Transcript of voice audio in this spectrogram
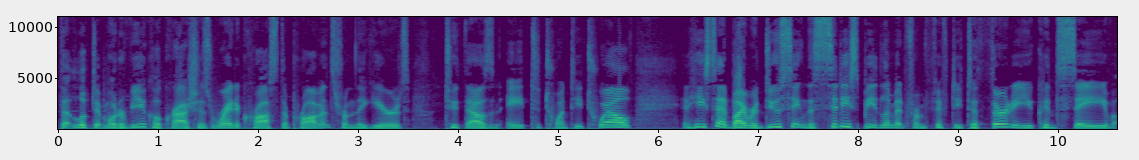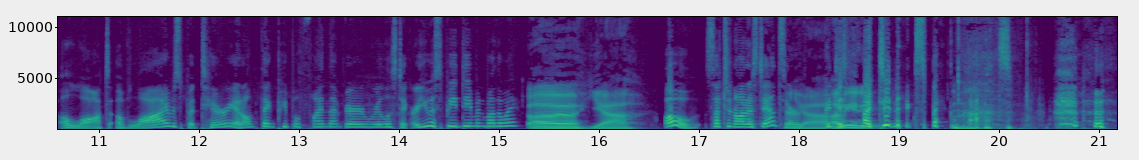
that looked at motor vehicle crashes right across the province from the years 2008 to 2012. And he said by reducing the city speed limit from 50 to 30, you could save a lot of lives. But Terry, I don't think people find that very realistic. Are you a speed demon, by the way? Uh, yeah. Oh, such an honest answer. Yeah, I, I did, mean- I didn't expect that.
